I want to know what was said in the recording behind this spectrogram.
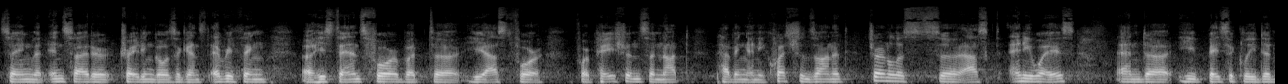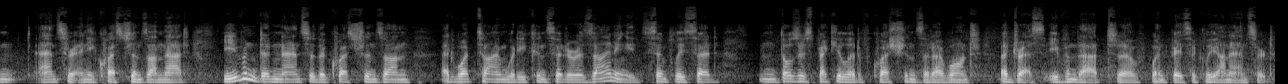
saying that insider trading goes against everything uh, he stands for, but uh, he asked for for patience and not having any questions on it. Journalists uh, asked anyways, and uh, he basically didn't answer any questions on that. He even didn't answer the questions on at what time would he consider resigning. He simply said, mm, those are speculative questions that I won't address. Even that uh, went basically unanswered.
